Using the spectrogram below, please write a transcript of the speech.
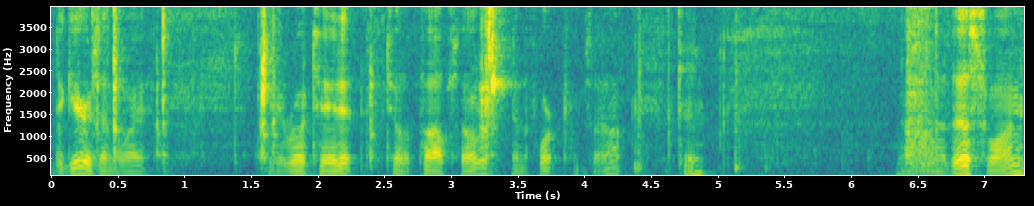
the gear's in the way. Okay, rotate it until it pops over, and the fork comes out. Okay. Now this one,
